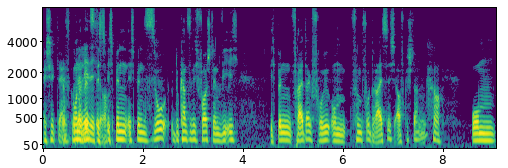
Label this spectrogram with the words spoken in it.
Ich schick dir eins. Ohne Witz. Ich, ich, bin, ich bin so, du kannst dir nicht vorstellen, wie ich. Ich bin Freitag früh um 5.30 Uhr aufgestanden, oh. um,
